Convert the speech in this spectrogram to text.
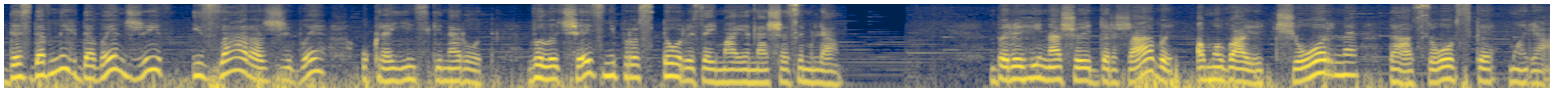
де з давних давен жив і зараз живе український народ. Величезні простори займає наша земля. Береги нашої держави омивають Чорне та Азовське моря.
